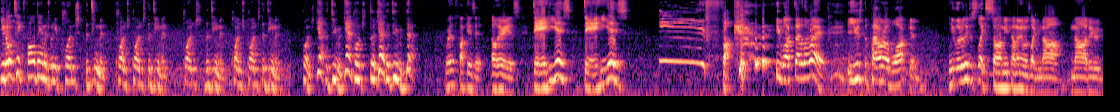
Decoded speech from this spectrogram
You don't take fall damage when you plunge the demon. Plunge, plunge the demon. Plunge the demon. Plunge, plunge the demon. Plunge. Yeah, the demon. Yeah, plunge. The, yeah, the demon. Yeah. Where the fuck is it? Oh, there he is. There he is. There he is. Eee, fuck. he walked out of the way. He used the power of walking. He literally just like saw me coming and was like, nah, nah, dude.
